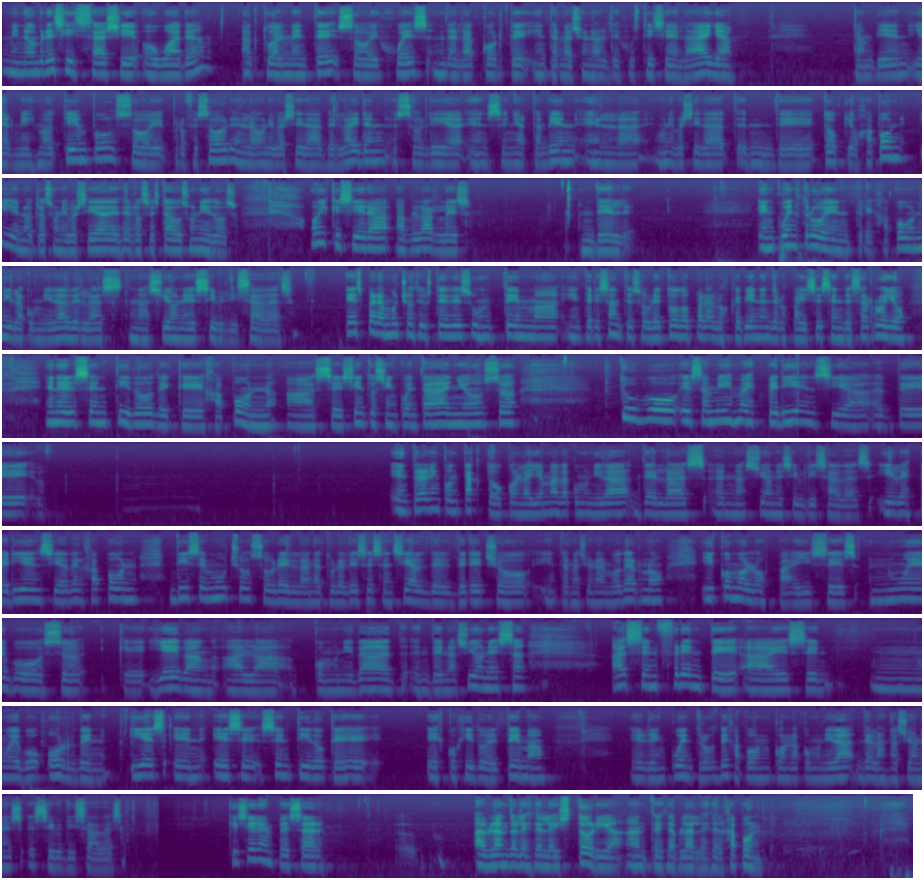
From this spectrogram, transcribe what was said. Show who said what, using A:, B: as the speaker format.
A: Mi nombre es Hisashi Owada. Actualmente soy juez de la Corte Internacional de Justicia en La Haya. También y al mismo tiempo soy profesor en la Universidad de Leiden. Solía enseñar también en la Universidad de Tokio, Japón y en otras universidades de los Estados Unidos. Hoy quisiera hablarles del encuentro entre Japón y la comunidad de las naciones civilizadas. Es para muchos de ustedes un tema interesante, sobre todo para los que vienen de los países en desarrollo, en el sentido de que Japón hace 150 años tuvo esa misma experiencia de entrar en contacto con la llamada comunidad de las eh, naciones civilizadas. Y la experiencia del Japón dice mucho sobre la naturaleza esencial del derecho internacional moderno y cómo los países nuevos eh, que llegan a la comunidad de naciones hacen frente a ese nuevo orden. Y es en ese sentido que he escogido el tema el encuentro de Japón con la comunidad de las naciones civilizadas. Quisiera empezar eh, hablándoles de la historia antes de hablarles del Japón.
